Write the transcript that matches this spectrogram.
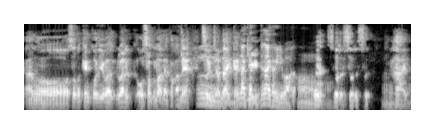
あのーその健康に悪悪く、遅くまでとかね、そういうんじゃない限り。なきゃ、でない限りは。うんうん、そうです、そうです。うんはい。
